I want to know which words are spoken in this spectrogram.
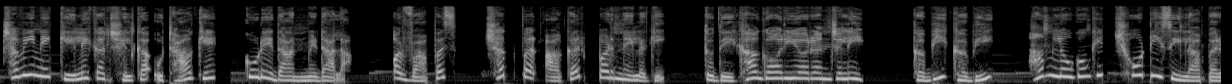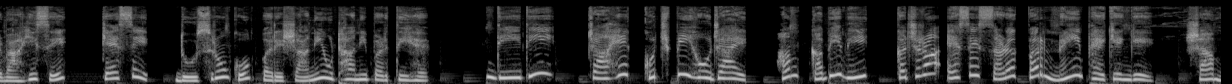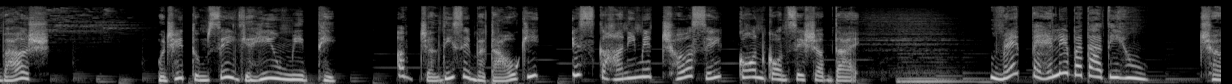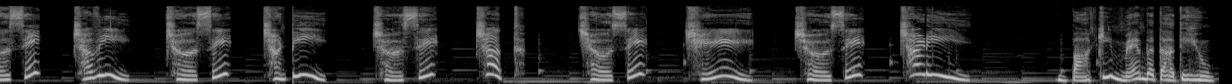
छवि ने केले का छिलका उठा के कूड़ेदान में डाला और वापस छत पर आकर पढ़ने लगी। तो देखा गौरी और अंजलि कभी कभी हम लोगों की छोटी सी लापरवाही से कैसे दूसरों को परेशानी उठानी पड़ती है। दीदी, चाहे कुछ भी हो जाए, हम कभी भी कचरा ऐसे सड़क पर नहीं फेंकेंगे। शाबाश। मुझे तुमसे यही उम्मीद थी। अब जल्दी से बताओ कि इस कहानी में छ से कौन कौन से शब्द आए। मैं पहले बताती हूँ। छ से छवि, छ से छठी, छ से छत, छ से छे, छ से छड़ी। बाकी मैं बताती हूँ।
